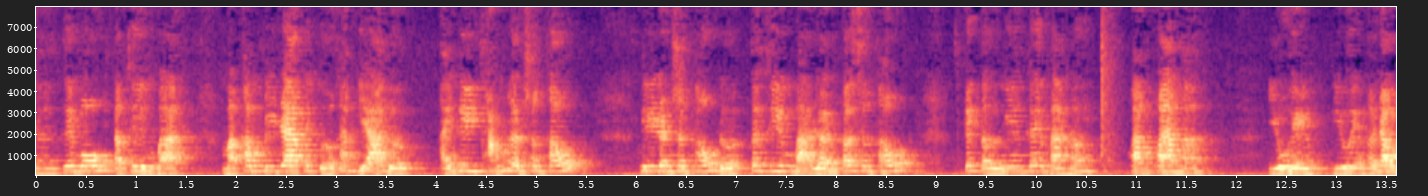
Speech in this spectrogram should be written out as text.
ờ, ghế bố ta khiêng bà. Mà không đi ra cái cửa khán giả được. Hãy đi thẳng lên sân khấu. Đi lên sân khấu được. Cái khiêng bà lên tới sân khấu. Cái tự nhiên cái bà nói khoan khoan hả? Diệu hiền diệu hiền ở đâu?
